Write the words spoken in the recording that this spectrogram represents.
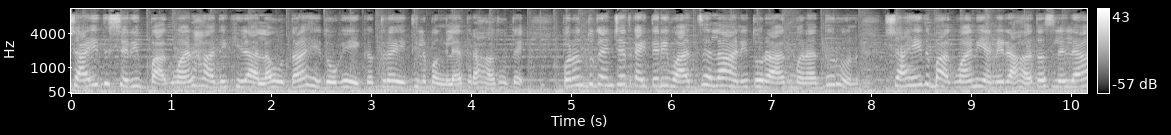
शाहिद शरीफ बागवान हा देखील आला होता. हे दोघे एकत्र येथील बंगल्यात राहत होते. परंतु त्यांच्यात काहीतरी वाद झाला आणि तो राग मनात धरून शाहिद बागवान याने राहत असलेल्या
